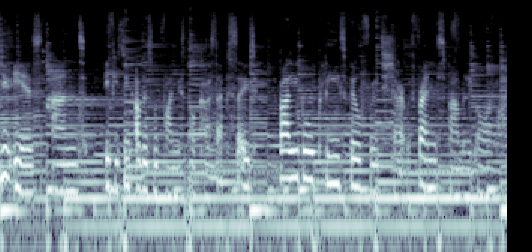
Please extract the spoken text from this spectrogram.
new ears. And if you think others would find this podcast episode valuable, please feel free to share it with friends, family, or online.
